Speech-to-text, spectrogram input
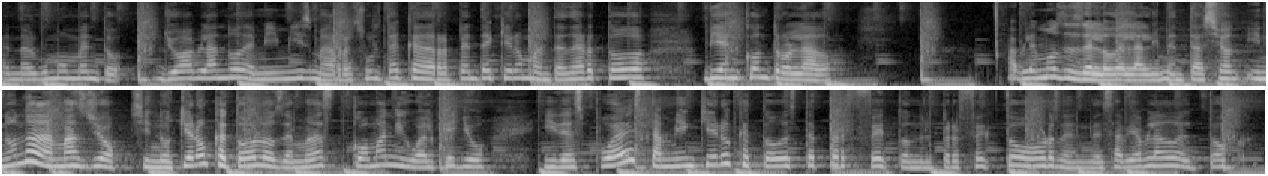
En algún momento, yo hablando de mí misma, resulta que de repente quiero mantener todo bien controlado. Hablemos desde lo de la alimentación y no nada más yo, sino quiero que todos los demás coman igual que yo. Y después también quiero que todo esté perfecto, en el perfecto orden. Les había hablado del toque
